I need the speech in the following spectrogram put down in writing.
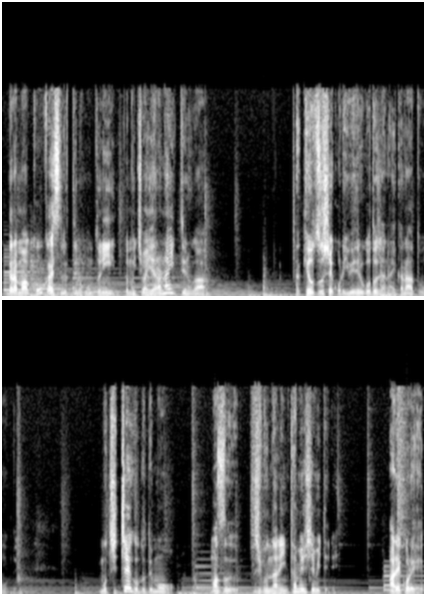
だからまあ後悔するっていうのは本当に多分一番やらないっていうのが共通してこれ言えることじゃないかなと思うんで、ね、もうちっちゃいことでも、まず自分なりに試してみてね、あれこれ、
